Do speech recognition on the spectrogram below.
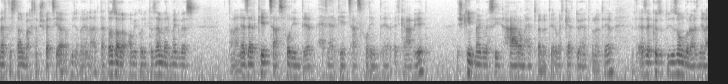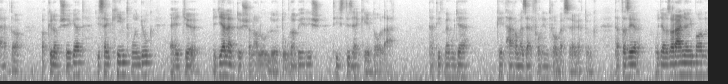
mert a Starbucksnak speciál ugyanolyan ár. Tehát az, a, amikor itt az ember megvesz talán 1200 forintért, 1200 forintért egy kávét, és kint megveszi 375 ér vagy 275 ér, ezek között ugye zongorázni lehet a, a különbséget, hiszen kint mondjuk egy, egy jelentősen alul lőtt órabér is 10-12 dollár. Tehát itt meg ugye 2-3 ezer forintról beszélgetünk. Tehát azért ugye az arányaiban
